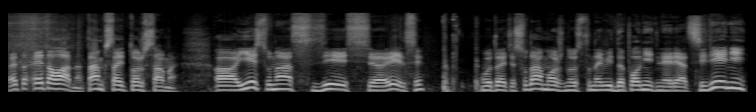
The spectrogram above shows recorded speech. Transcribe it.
Это, это ладно. Там, кстати, то же самое. А, есть у нас здесь э, рельсы вот эти. Сюда можно установить дополнительный ряд сидений,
